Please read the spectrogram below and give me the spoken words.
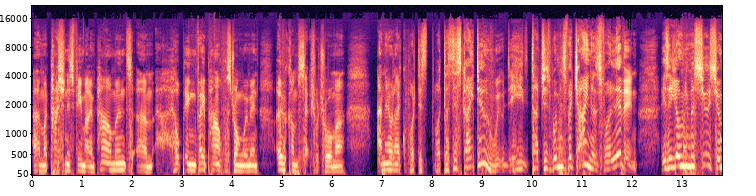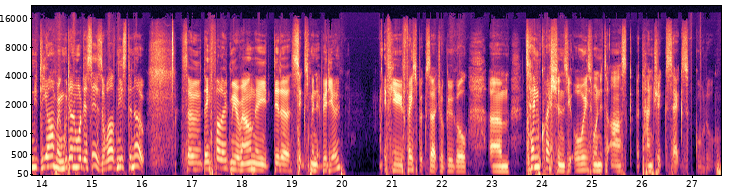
Uh, my passion is female empowerment, um, helping very powerful, strong women overcome sexual trauma and they were like, "What does what does this guy do? He touches women's vaginas for a living. He's a yoni masseuse, yoni dearmoring. We don't know what this is. The world needs to know." So they followed me around. They did a six-minute video. If you Facebook search or Google, um, ten questions you always wanted to ask a tantric sex guru.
